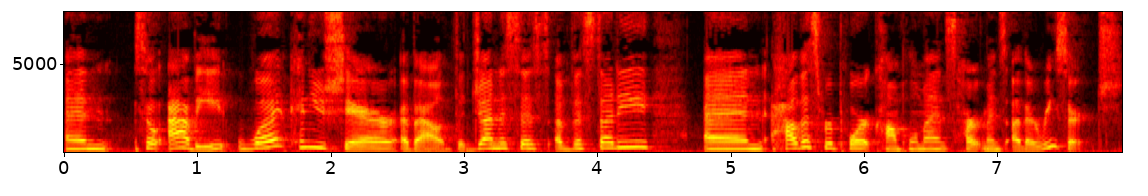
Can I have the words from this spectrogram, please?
And so, Abby, what can you share about the genesis of the study and how this report complements Hartman's other research?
